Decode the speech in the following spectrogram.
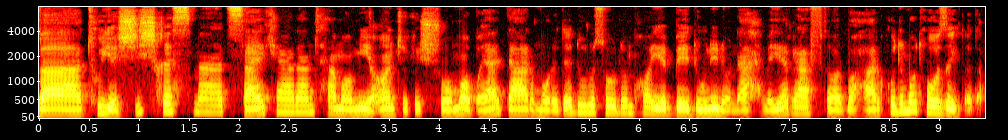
و توی شیش قسمت سعی کردم تمامی آنچه که شما باید در مورد دروس علوم پایه بدونین و نحوه رفتار با هر کدوم رو توضیح دادم.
